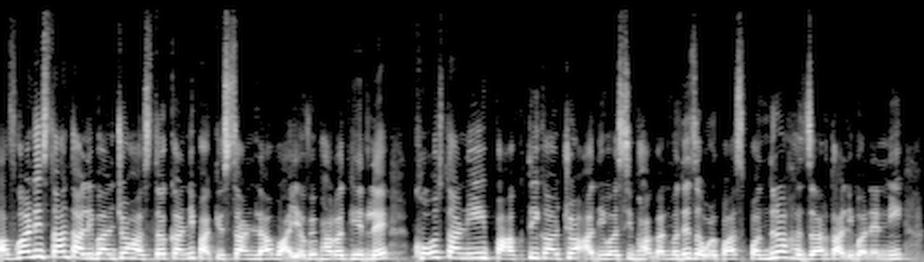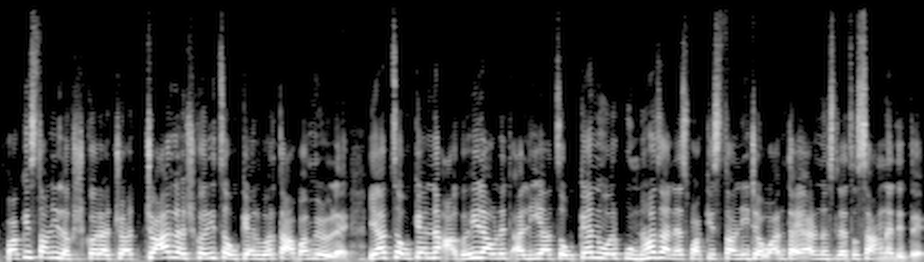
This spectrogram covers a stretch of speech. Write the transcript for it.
अफगाणिस्तान तालिबानच्या हस्तकांनी पाकिस्तानला वायव्य भागात घेरले खोस्त आणि पाकतिकाच्या आदिवासी भागांमध्ये जवळपास पंधरा हजार तालिबान्यांनी पाकिस्तानी लष्कराच्या चार लष्करी चौक्यांवर ताबा मिळवलाय. या चौक्यांना आगही लावण्यात आली. या चौक्यांवर पुन्हा जाण्यास पाकिस्तानी जवान तयार नसल्याचं सांगण्यात येते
